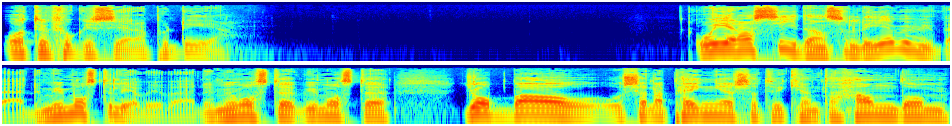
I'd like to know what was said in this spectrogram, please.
Och att du fokuserar på det. Å ena sidan så lever vi i världen. Vi måste leva i världen. Vi måste, vi måste jobba och, och tjäna pengar så att vi kan ta hand om,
